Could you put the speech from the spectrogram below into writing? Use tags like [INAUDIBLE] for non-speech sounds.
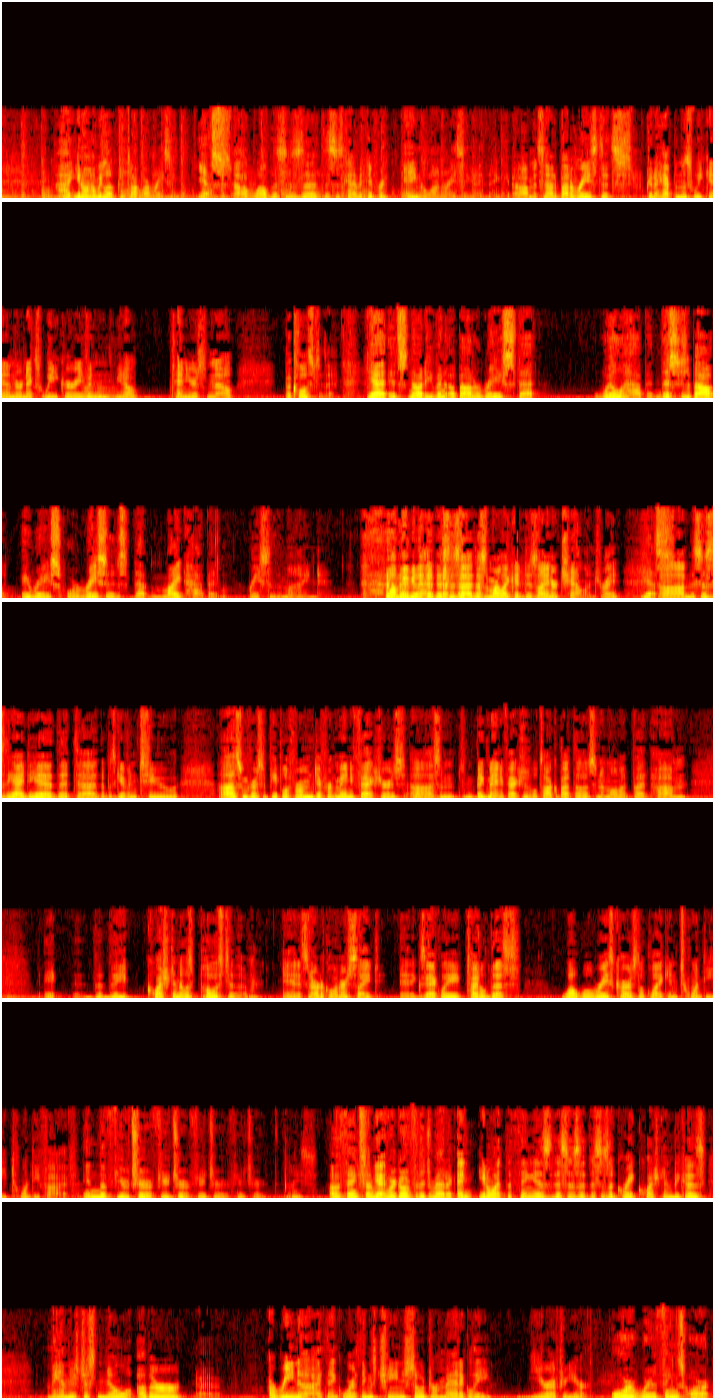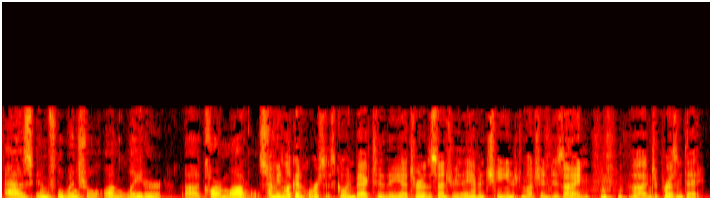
uh, you know how we love to talk about racing? Yes. Uh, well, this is uh, this is kind of a different angle on racing. I think um, it's not about a race that's going to happen this weekend or next week or even mm-hmm. you know ten years from now, but close to that. Yeah, it's not even about a race that will happen. This is about a race or races that might happen. Race of the mind. well, maybe not. This is uh, this is more like a designer challenge, right? Yes. Um, this is the idea that uh, that was given to uh, some groups of people from different manufacturers, uh, mm-hmm. some some big manufacturers. We'll talk about those in a moment. But um, it, the, the question that was posed to them, and it's an article on our site, exactly titled this: "What will race cars look like in 2025?" In the future, future, future, future. Nice. Oh, thanks. I'm, yeah. We're going for the dramatic. And you know what? The thing is, this is a, this is a great question because, man, there's just no other. Arena, I think, where things change so dramatically year after year. Or where things are as influential on later uh, car models. I mean, look at horses. Going back to the uh, turn of the century, they haven't changed much in design [LAUGHS] uh, to present day.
